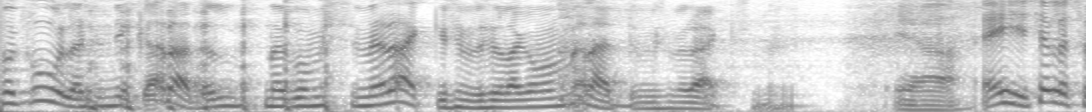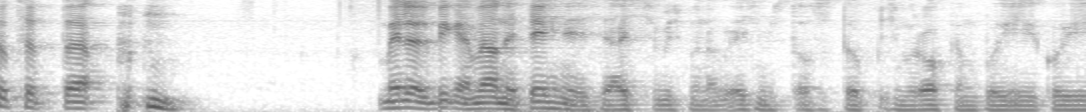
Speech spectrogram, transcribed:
ma kuulasin ikka ära, nagu mis me rääkisime seal, aga ma mäletan, mis me rääkisime. jaa, ei selles suhtes, et äh, meil oli pigem jah neid tehnilisi asju, mis me nagu esimesest osast õppisime rohkem kui, kui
